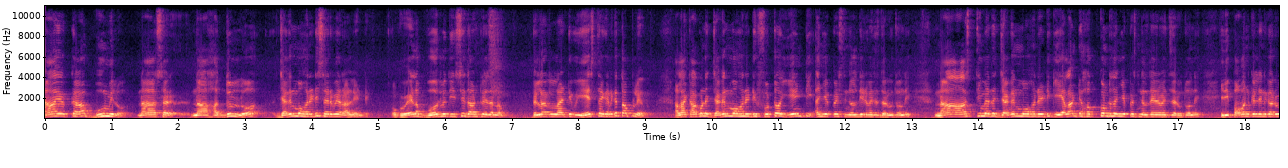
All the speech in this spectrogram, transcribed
నా యొక్క భూమిలో నా సర్ నా హద్దుల్లో జగన్మోహన్ రెడ్డి సర్వే రాలేంటి ఒకవేళ బోర్లు తీసి దాంట్లో ఏదన్నా పిల్లర్ లాంటివి వేస్తే కనుక తప్పలేదు. అలా కాకుండా జగన్మోహన్ రెడ్డి ఫోటో ఏంటి అని చెప్పేసి నిలదీయడం అయితే జరుగుతుంది. నా ఆస్తి మీద జగన్మోహన్ రెడ్డికి ఎలాంటి హక్కు ఉంటుందని చెప్పేసి నిలదీయడం అయితే జరుగుతుంది. ఇది పవన్ కళ్యాణ్ గారు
